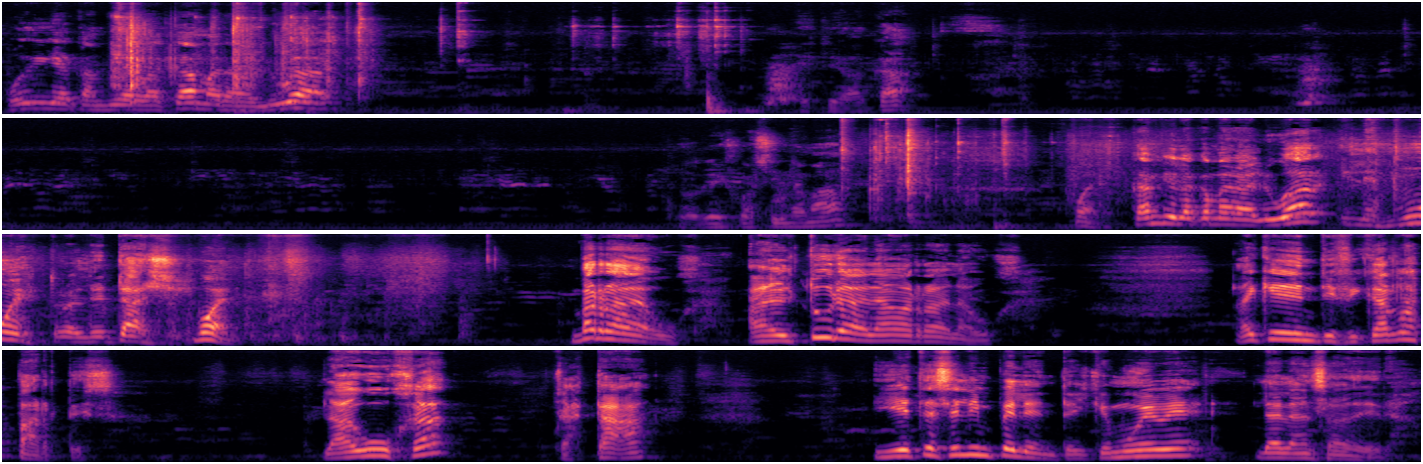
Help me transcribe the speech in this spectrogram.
Voy a cambiar la cámara de lugar. Este va acá. Lo dejo así nada más. Bueno, cambio la cámara de lugar y les muestro el detalle. Bueno, barra de aguja, altura de la barra de la aguja hay que identificar las partes. La aguja, ya está. Y este es el impelente, el que mueve la lanzadera.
